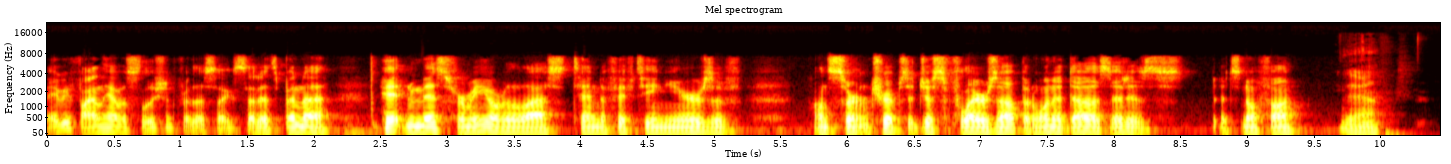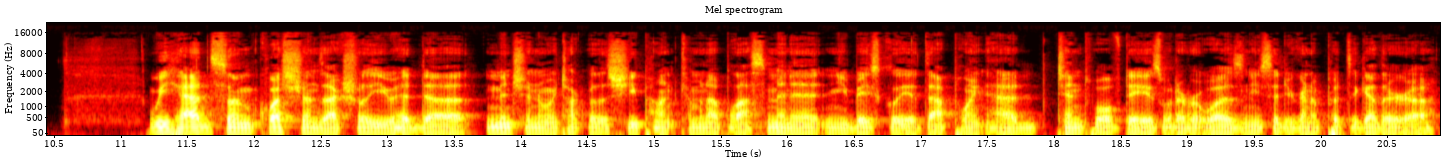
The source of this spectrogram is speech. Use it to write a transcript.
maybe finally have a solution for this. Like I said, it's been a hit and miss for me over the last 10 to 15 years of on certain trips. It just flares up, and when it does, it is it's no fun. Yeah. We had some questions actually. You had uh, mentioned when we talked about the sheep hunt coming up last minute, and you basically at that point had 10, 12 days, whatever it was, and you said you're going to put together a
